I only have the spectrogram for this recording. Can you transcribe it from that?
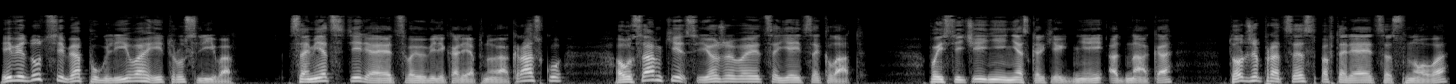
и ведут себя пугливо и трусливо самец теряет свою великолепную окраску, а у самки съеживается яйцеклад. По истечении нескольких дней, однако, тот же процесс повторяется снова,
